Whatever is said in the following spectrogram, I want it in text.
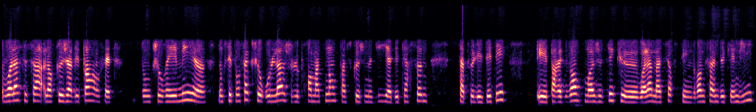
voilà, c'est ça, alors que j'avais pas en fait. Donc j'aurais aimé. donc c'est pour ça que ce rôle-là, je le prends maintenant parce que je me dis, il y a des personnes, ça peut les aider. Et par exemple, moi, je sais que voilà, ma sœur, c'était une grande fan de Kenji.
